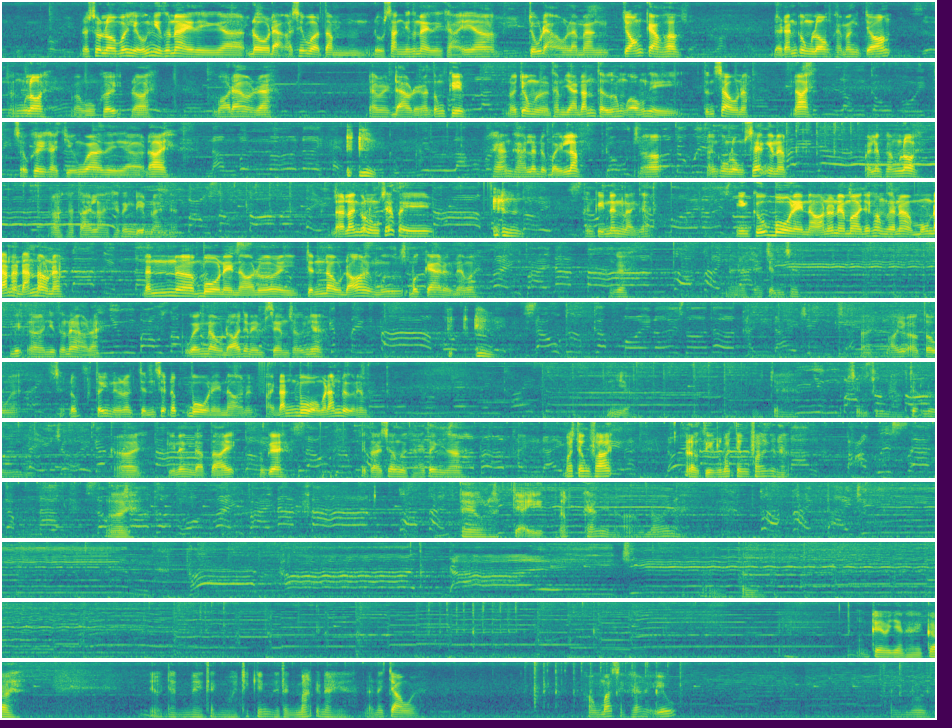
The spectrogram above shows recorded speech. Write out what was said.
đỡ solo với hiệu ứng như thế này thì uh, đồ đạt ở server tầm đồ xanh như thế này thì khải uh, ờ, chủ đạo là mang chón cao hơn. Đỡ đánh con lô phải mang chón kháng lôi và vũ khí. Rồi bỏ đao ra đao này đao để đánh tống kim. Nói chung là tham gia đánh thử không ổn thì tính sâu nè. Đây. Sau khi khải chuyển qua thì uh, đây. Kháng khải lên được 75 đó. Đánh con lồng xét nha nè. 75 kháng lôi. À, Rồi khải tải lại khải tăng điểm lại nữa đã đánh con lồng xét thì tăng kỹ năng lại nhá. nghiên cứu bùa này nọ nữa em ơi chứ không thể nào muốn đánh là đánh đâu nè. Đánh à, bùa này nọ nữa thì chỉnh đâu đó thì mới bơ ca được em ơi ok. Đây là cái chỉnh xem. Biết uh, như thế nào đây? Cố gắng đầu đó cho anh em xem thử nha. Rồi, bỏ giúp auto á sẽ đúc tí nữa là chỉnh sẽ đúc bùa này nọ nữa. Phải đánh bùa mới đánh được em gì vậy? Cha xin xuống nào chất lượng rồi rồi kỹ năng đạp tải. Ok. Cái tại sao người khải tình là bắt trong phái đầu tiên là bắt chân phái cái nè. Rồi. Teo là chạy tóc kháng này nọ, không nói này tư ok bây giờ thầy coi. Giờ đánh này tăng ngoài chắc chắn là tăng mắt cái này à, là nó trâu rồi. Không mắt sẽ khá là yếu. 20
